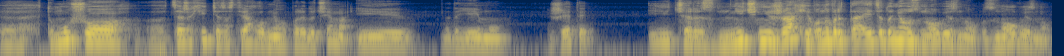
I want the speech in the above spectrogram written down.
Е, Тому що е, це жахіття застрягло в нього перед очима і не дає йому жити. І через нічні жахи воно вертається до нього знову і знову, знову і знову.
